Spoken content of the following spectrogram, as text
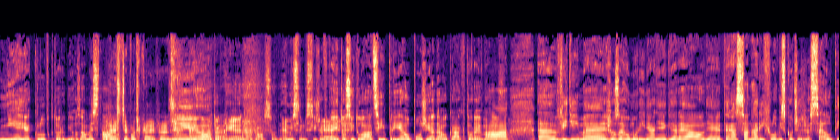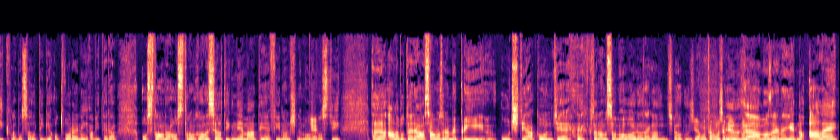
nie je klub, ktorý by ho zamestnal. No, ešte počkaj. Nie, no, tak nie, tak also, nemyslím si, že v tejto nie, nie. situácii pri jeho požiadavkách, ktoré má, e, vidíme Joseho Mourinha niekde reálne. Teraz sa narýchlo vyskočil, že Celtic, lebo Celtic je otvorený, aby teda ostal na ostroch, ale Celtic Celtic nemá tie finančné možnosti. Nie. Alebo teda samozrejme pri účte a konte, ktorom som hovoril, tak on čo už... Ja mu to môžem je, Samozrejme jedno, ale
